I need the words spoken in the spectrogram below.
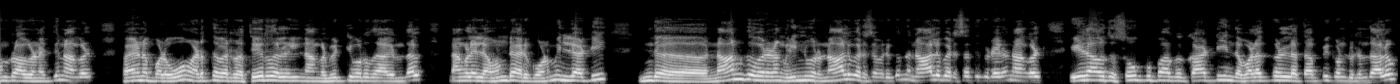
ஒன்றாக இணைத்து நாங்கள் பயணப்படுவோம். அடுத்த வர்ற தேர்தலில் நாங்கள் வெற்றி பெறுவதாக இருந்தால் நாங்கள் எல்லாம் ஒன்றாக இருக்கணும். இல்லாட்டி இந்த நான்கு வருடங்கள் இன்னொரு நாலு வருஷம் இருக்கு இந்த நாலு வருஷத்துக்கு இடையில நாங்கள் ஏதாவது சோக்கு பாக்கு காட்டி இந்த வழக்குகளில் தப்பி கொண்டு இருந்தாலும்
